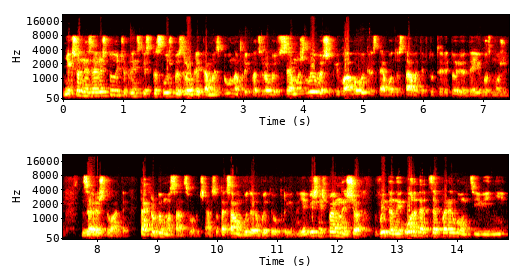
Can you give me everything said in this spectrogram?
Якщо не заарештують, українські спецслужби зроблять там СБУ, наприклад, зроблять все можливе, щоб його або викрасти, або доставити в ту територію, де його зможуть заарештувати. Так робив Масад свого часу. Так само буде робити Україна. Я більш ніж певний, що виданий ордер це перелом цій війні,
